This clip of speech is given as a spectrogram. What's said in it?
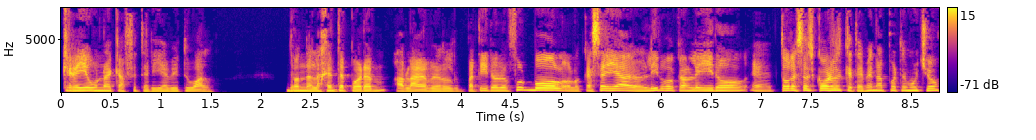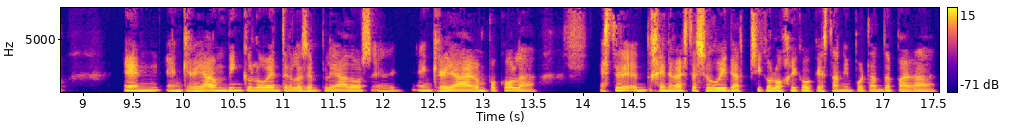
crea una cafetería virtual donde la gente puede hablar del partido de fútbol o lo que sea, el libro que han leído, eh, todas esas cosas que también aportan mucho en, crear un vínculo entre los empleados, en, crear un poco la, este, generar esta seguridad psicológica que es tan importante para,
